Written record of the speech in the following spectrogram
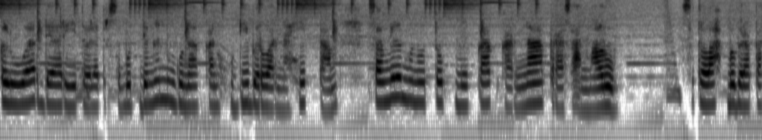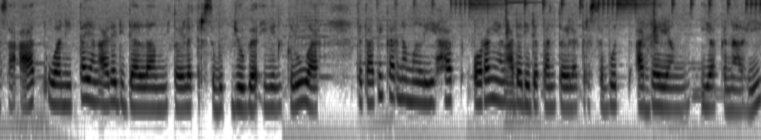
keluar dari toilet tersebut dengan menggunakan hoodie berwarna hitam sambil menutup muka karena perasaan malu. Setelah beberapa saat, wanita yang ada di dalam toilet tersebut juga ingin keluar, tetapi karena melihat orang yang ada di depan toilet tersebut ada yang ia kenali,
